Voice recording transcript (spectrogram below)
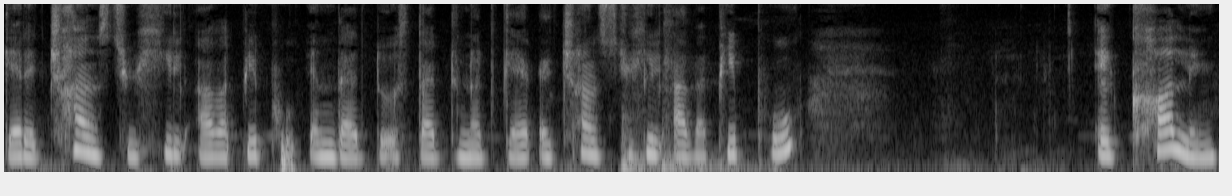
get a chance to heal other people and that those that do not get a chance to heal other people. A calling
